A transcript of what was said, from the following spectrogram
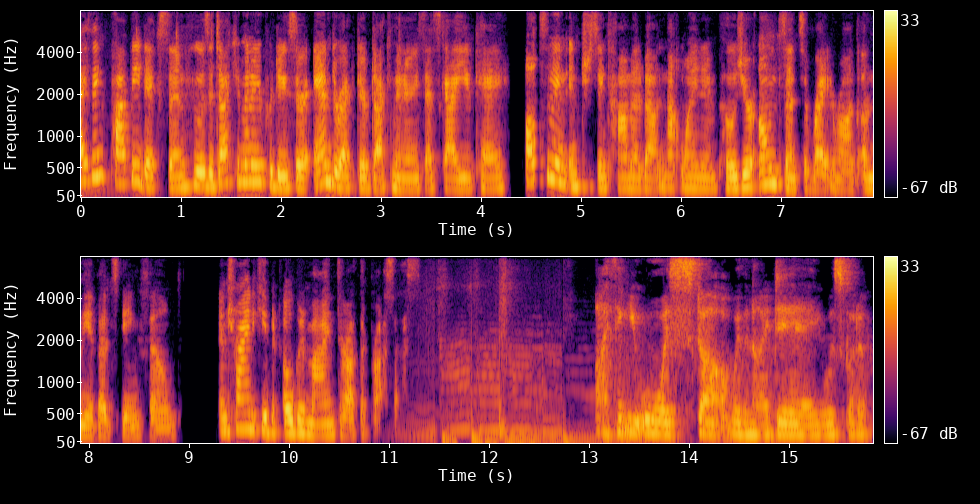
I think Poppy Dixon, who is a documentary producer and director of documentaries at Sky UK, also made an interesting comment about not wanting to impose your own sense of right and wrong on the events being filmed and trying to keep an open mind throughout the process. I think you always start with an idea. You always got a,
